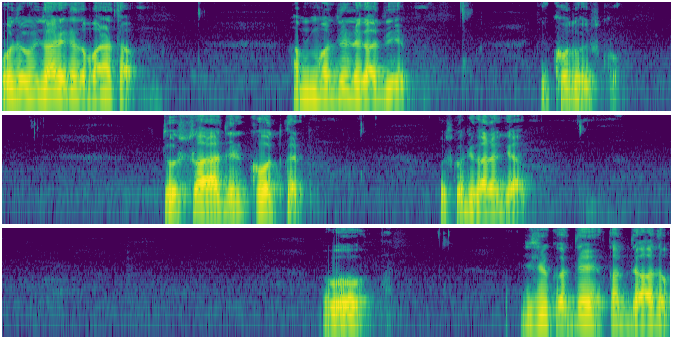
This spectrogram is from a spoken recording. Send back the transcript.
وہ زمیندارے کا زمانہ تھا ہم نے مزے لگا دیے کہ کھودو اس کو تو سارا دن کھود کر اس کو نکالا گیا وہ جسے کہتے ہیں قد آدم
